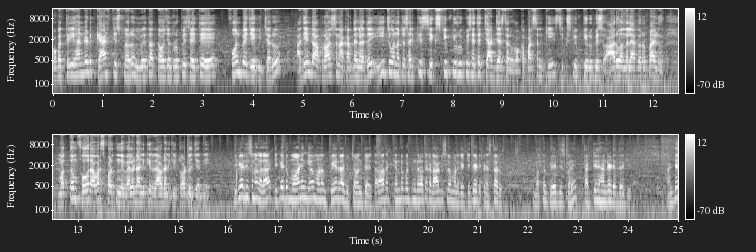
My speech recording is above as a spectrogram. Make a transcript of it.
ఒక త్రీ హండ్రెడ్ క్యాష్ తీసుకున్నారు. మిగతా థౌజండ్ రూపీస్ అయితే ఫోన్పే చేయించారు. అదేంటో ఆ ప్రాసెస్ నాకు అర్థం కాలేదు. ఈచ్ వన్ వచ్చేసరికి సిక్స్ ఫిఫ్టీ రూపీస్ అయితే ఛార్జ్ చేస్తారు. ఒక పర్సన్కి సిక్స్ ఫిఫ్టీ రూపీస్ ఆరు వందల యాభై రూపాయలు. మొత్తం ఫోర్ అవర్స్ పడుతుంది వెళ్ళడానికి రావడానికి టోటల్ జర్నీ టికెట్ తీసుకున్నాం కదా టికెట్ మార్నింగ్ మనం పేరు రాపించాం అంతే. తర్వాత కిందకు వచ్చిన తర్వాత ఇక్కడ ఆఫీస్లో మనకి టికెట్ ఇక్కడ ఇస్తారు. మొత్తం పేరు తీసుకొని థర్టీన్ హండ్రెడ్ ఇద్దరికి. అంటే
